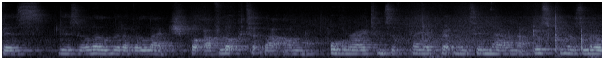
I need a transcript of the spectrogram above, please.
there's there's a little bit of a ledge, but I've looked at that on other items of play equipment in there, and that does come as low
